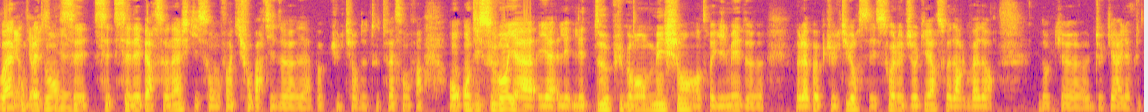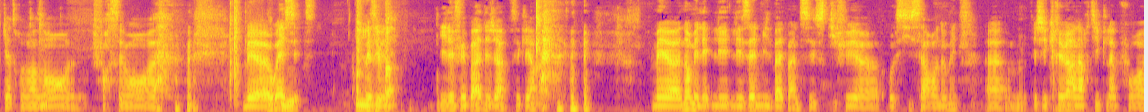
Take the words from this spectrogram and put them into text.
Ouais, complètement. C'est c'est des personnages qui sont, enfin, qui font partie de, de, la pop culture de toute façon. Enfin, on, on dit souvent il y a il y a les, les, deux plus grands méchants entre guillemets de de la pop culture, c'est soit le Joker, soit Dark Vador. Donc euh, Joker, il a plus de 80 ans, euh, donc forcément. Mais euh, ouais, c'est. Il les fait pas. Il les fait pas déjà, c'est clair. mais euh, non, mais les, les, les, ennemis de Batman, c'est ce qui fait euh, aussi sa renommée. Euh, J'ai créé un article là pour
